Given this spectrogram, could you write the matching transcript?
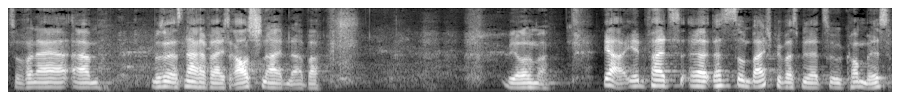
So von daher ähm, müssen wir das nachher vielleicht rausschneiden, aber wie auch immer. Ja, jedenfalls, äh, das ist so ein Beispiel, was mir dazu gekommen ist.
